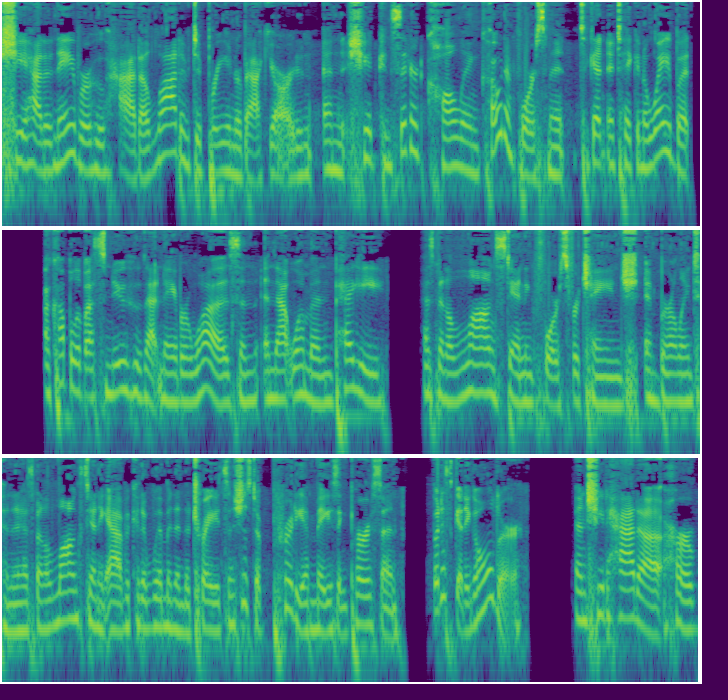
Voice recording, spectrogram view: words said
She had a neighbor who had a lot of debris in her backyard, and, and she had considered calling code enforcement to get it taken away. But a couple of us knew who that neighbor was, and, and that woman, Peggy, has been a long-standing force for change in Burlington and has been a long-standing advocate of women in the trades. And it's just a pretty amazing person, but it's getting older. And she'd had a her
